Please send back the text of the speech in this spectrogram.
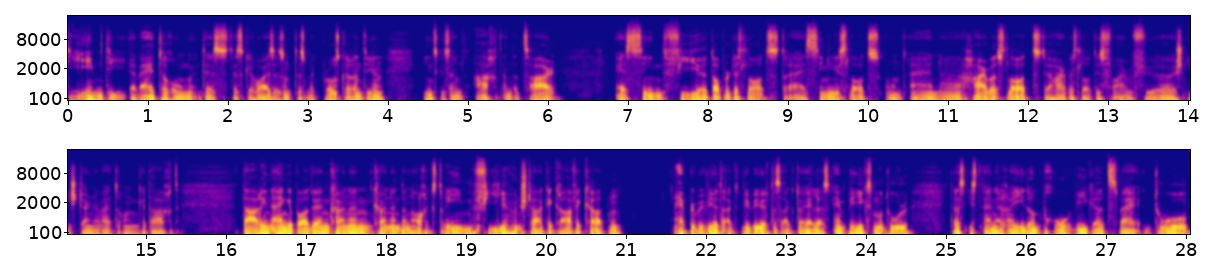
die eben die Erweiterung des, des Gehäuses und des Mac Pros garantieren. Insgesamt acht an der Zahl. Es sind vier doppelte Slots, drei Single-Slots und ein äh, halber Slot. Der halbe Slot ist vor allem für Schnittstellenerweiterungen gedacht. Darin eingebaut werden können, können dann auch extrem viele und starke Grafikkarten. Apple bewirbt, bewirbt das aktuell als MPX-Modul. Das ist eine Radeon Pro Vega 2 Duo.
